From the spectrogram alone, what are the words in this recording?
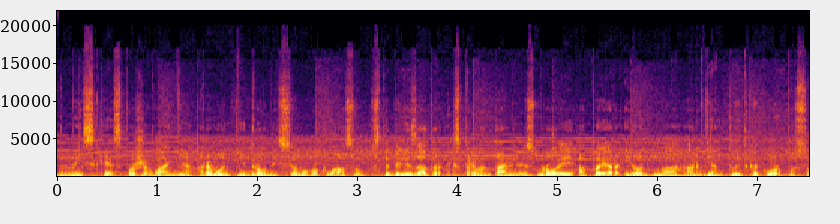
низьке споживання, ремонтні дрони 7 класу, стабілізатор експериментальної зброї, АПР і одна гардіан плитка корпусу.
